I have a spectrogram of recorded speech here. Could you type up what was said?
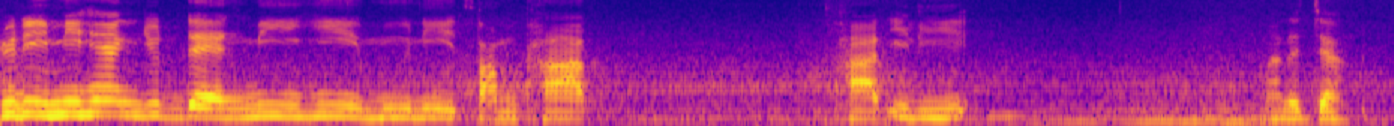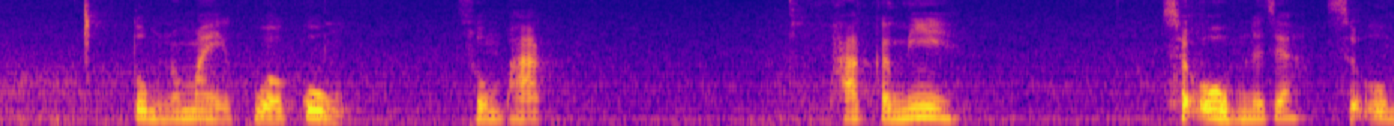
ยู่ดีมีแห้งยุดแดงมีหี่มือนี่ตำถาด ถาดอีดีมาเลยจ้ะตุ่มน้ำใหม่ขัวกุ้งสมพัก พักกะมีสะอมนะจ๊ะสะอม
